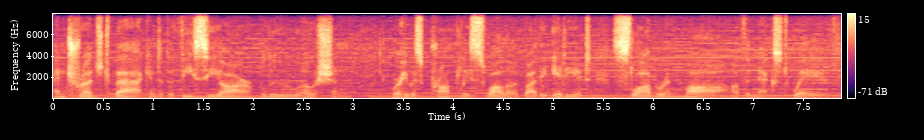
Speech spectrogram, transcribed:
and trudged back into the VCR blue ocean, where he was promptly swallowed by the idiot, slobbering maw of the next wave.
